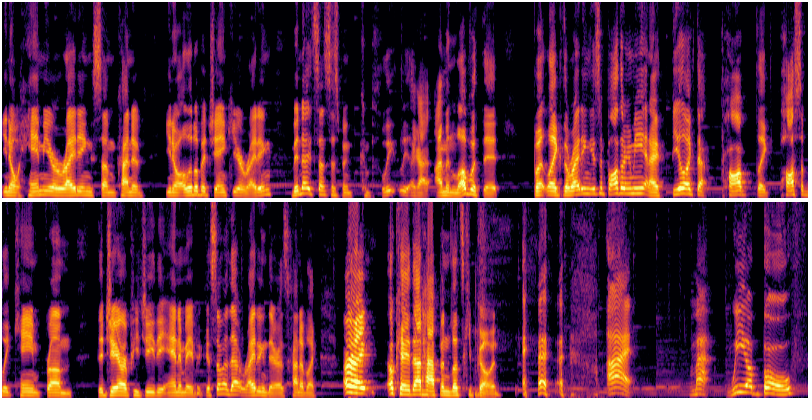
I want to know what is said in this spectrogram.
you know hammier writing, some kind of you know a little bit jankier writing, Midnight Suns has been completely like I, I'm in love with it. but like the writing isn't bothering me, and I feel like that prob like possibly came from the JRPG, the anime, because some of that writing there is kind of like, all right, okay, that happened, let's keep going. all right, Matt, we are both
